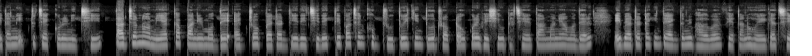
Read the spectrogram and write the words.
এটা আমি একটু চেক করে নিচ্ছি। তার জন্য আমি এক কাপ পানির মধ্যে এক ড্রপ ব্যাটার দিয়ে দিচ্ছি। দেখতে পাচ্ছেন খুব দ্রুতই কিন্তু ড্রপটা উপরে ভেসে উঠেছে। তার মানে আমাদের এই ব্যাটারটা কিন্তু একদমই ভালোভাবে ফেটানো হয়ে গেছে।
